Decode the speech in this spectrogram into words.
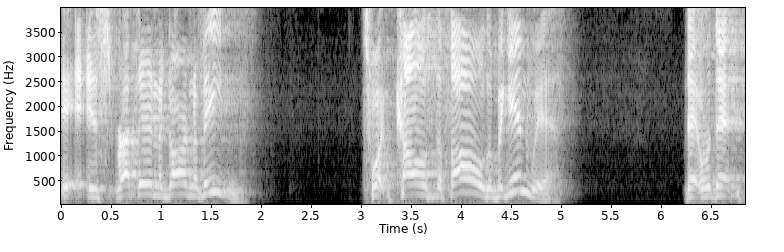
it, it's right there in the Garden of Eden. It's what caused the fall to begin with. That, that,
